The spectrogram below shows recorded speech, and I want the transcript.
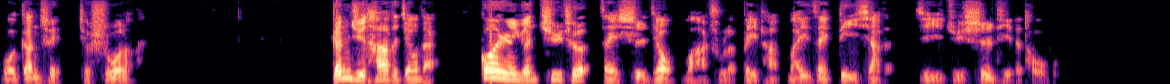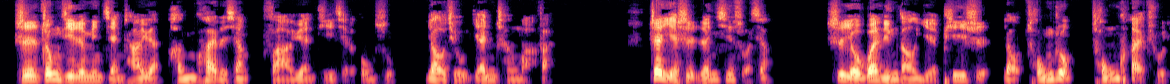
我干脆就说了吧。”根据他的交代，公安人员驱车在市郊挖出了被他埋在地下的几具尸体的头部。市中级人民检察院很快的向法院提起了公诉，要求严惩马犯。这也是人心所向，市有关领导也批示要从重从快处理。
